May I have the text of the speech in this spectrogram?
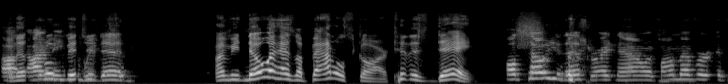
on I, that I little mean, midget- we did. I mean, Noah has a battle scar to this day. I'll tell you this right now: if I'm ever if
